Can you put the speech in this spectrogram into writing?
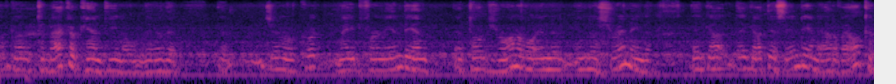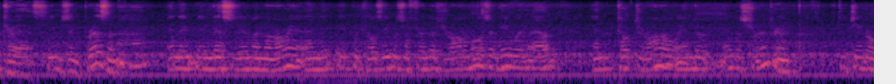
I've got a tobacco canteen over there that, that General Crook made for an Indian that told Geronimo in the, in the surrendering that they got, they got this Indian out of Alcatraz. He was in prison. Uh-huh. And they enlisted him in the army, and it, because he was a friend of Geronimo's, and he went out and took Geronimo into, into surrendering to General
